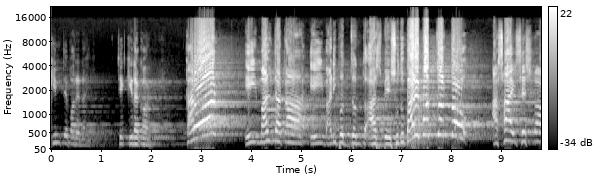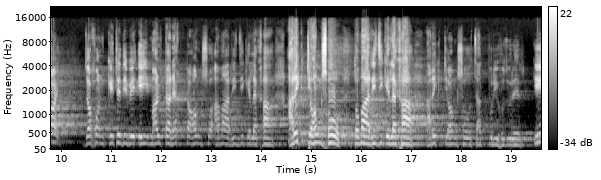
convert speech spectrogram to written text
কিনতে পারে নাই। ঠিক কিনা কর কারণ, এই মালটাটা এই বাড়ি পর্যন্ত আসবে, শুধু বাড়ি পর্যন্ত, আশায় শেষ নয়। যখন কেটে দিবে এই মালটার একটা অংশ আমার রিজিকে লেখা, আরেকটি অংশ তোমার রিজিকে লেখা, আরেকটি অংশ চাঁদপুরি হুজুরের কি?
